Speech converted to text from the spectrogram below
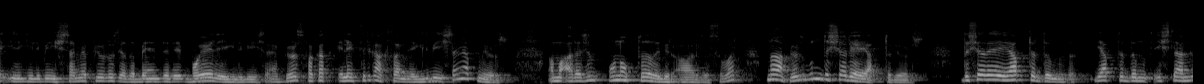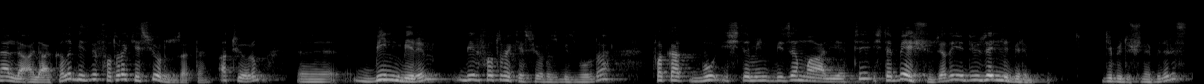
ilgili bir işlem yapıyoruz ya da benzeri boya ile ilgili bir işlem yapıyoruz. Fakat elektrik aksamı ile ilgili bir işlem yapmıyoruz. Ama aracın o noktada da bir arızası var. Ne yapıyoruz? Bunu dışarıya yaptırıyoruz. Dışarıya yaptırdığımız yaptırdığımız işlemlerle alakalı biz bir fatura kesiyoruz zaten. Atıyorum e, bin birim bir fatura kesiyoruz biz burada. Fakat bu işlemin bize maliyeti işte 500 ya da 750 birim gibi düşünebiliriz.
